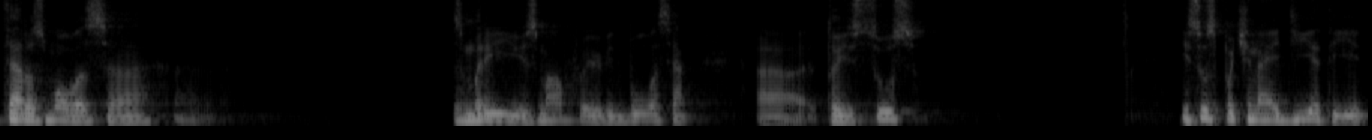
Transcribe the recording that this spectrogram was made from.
ця розмова з, е, з Марією, з Маврою відбулася, е, то Ісус, Ісус починає діяти і,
